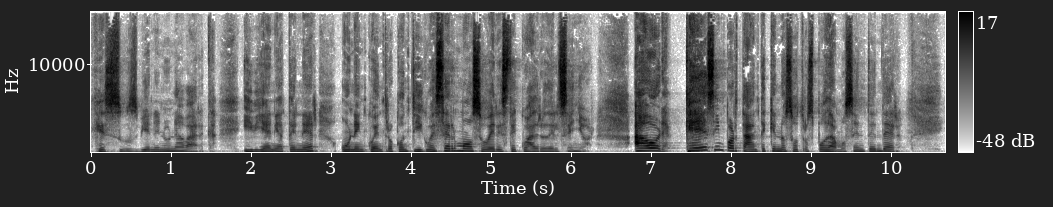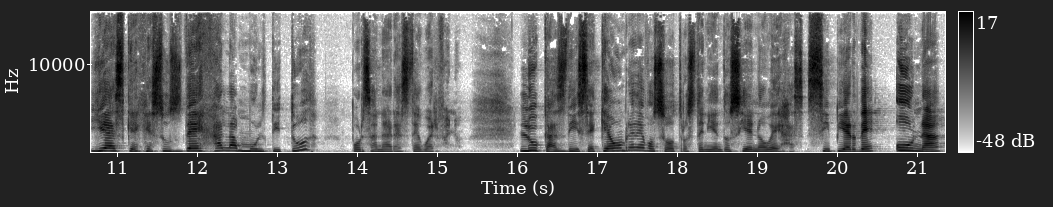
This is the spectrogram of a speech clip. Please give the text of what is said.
Jesús viene en una barca y viene a tener un encuentro contigo. Es hermoso ver este cuadro del Señor. Ahora, ¿qué es importante que nosotros podamos entender? Y es que Jesús deja la multitud por sanar a este huérfano. Lucas dice, ¿qué hombre de vosotros teniendo cien ovejas, si pierde una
